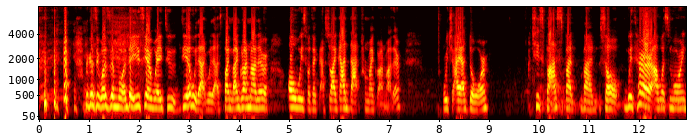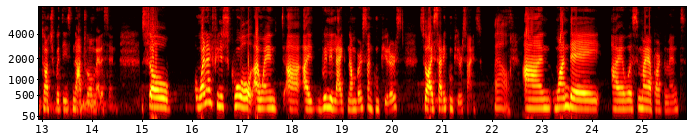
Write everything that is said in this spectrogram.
because it was the more, the easier way to deal with that with us. But my grandmother always was like that. So I got that from my grandmother, which I adore. She's passed, but, but so with her, I was more in touch with this natural medicine. So when I finished school, I went, uh, I really liked numbers and computers. So I studied computer science. Wow. And one day I was in my apartment.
